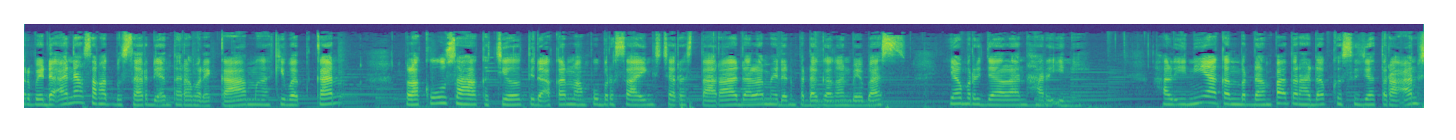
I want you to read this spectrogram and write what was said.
Perbedaan yang sangat besar di antara mereka mengakibatkan pelaku usaha kecil tidak akan mampu bersaing secara setara dalam medan perdagangan bebas yang berjalan hari ini. Hal ini akan berdampak terhadap kesejahteraan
